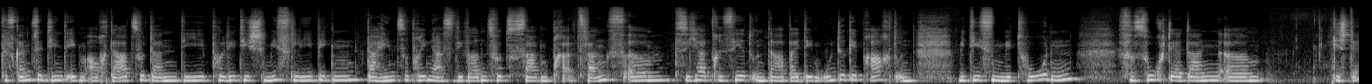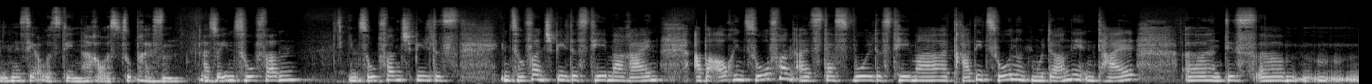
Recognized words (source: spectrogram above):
das Ganze dient eben auch dazu, dann die politisch Missliebigen dahin zu bringen. Also die werden sozusagen zwangspsychiatrisiert und da bei dem untergebracht. Und mit diesen Methoden versucht er dann ähm, Geständnisse aus denen herauszupressen. Also insofern Insofern spielt, es, insofern spielt das Thema rein, aber auch insofern, als das wohl das Thema Tradition und Moderne ein Teil äh, des, ähm,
